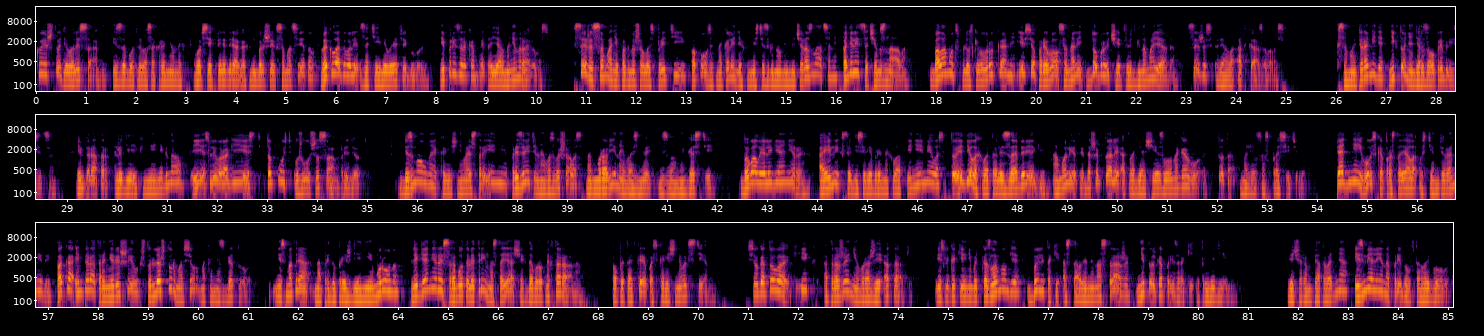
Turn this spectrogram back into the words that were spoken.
Кое-что делали сами. Из заботливо сохраненных во всех передрягах небольших самоцветов выкладывали затейливые фигуры. И призракам это явно не нравилось. Сэжи сама не погнушалась прийти, поползать на коленях вместе с гномьями-чарознацами, поделиться чем знала. Баламут сплескивал руками и все порывался налить добрую четверть гномояда. Сэжис вяло отказывалась. К самой пирамиде никто не дерзал приблизиться. Император людей к ней не гнал, и если враг есть, то пусть уж лучше сам придет. Безмолвное коричневое строение презрительно возвышалось над муравьиной возней незваных гостей. Бывалые легионеры, а иных среди серебряных лад и не имелось, то и дело хватались за обереги, амулеты, дошептали отводящие зло наговоры. Кто-то молился спасителю. Пять дней войско простояло у стен пирамиды, пока император не решил, что для штурма все наконец готово. Несмотря на предупреждение Мурона, легионеры сработали три настоящих добротных тарана. Попытать крепость коричневых стен. Все готово и к отражению вражьей атаки. Если какие-нибудь козлоногие были таки оставлены на страже, не только призраки и привидения. Вечером пятого дня из Мельина прибыл второй голубь.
